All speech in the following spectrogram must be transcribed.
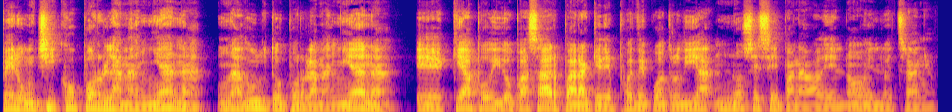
Pero un chico por la mañana, un adulto por la mañana, eh, ¿qué ha podido pasar para que después de cuatro días no se sepa nada de él, ¿no? Es lo extraño.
